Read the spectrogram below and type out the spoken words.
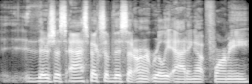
There's just aspects of this that aren't really adding up for me.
